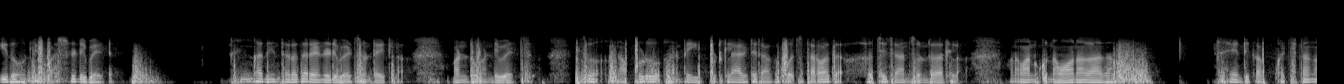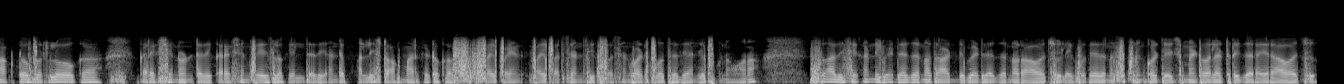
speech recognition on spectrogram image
ఇది ఓన్లీ ఫస్ట్ డిబేట్ ఇంకా దీని తర్వాత రెండు డిబేట్స్ ఉంటాయి ఇట్లా. One to one debates so అప్పుడు అంటే ఇప్పుడు క్లారిటీ రాకపోవచ్చు. తర్వాత వచ్చే ఛాన్స్ ఉంటుంది అట్లా. మనం అనుకున్నాం అవునా కాదా? ఏంటి ఖచ్చితంగా అక్టోబర్లో ఒక కరెక్షన్ ఉంటుంది. కరెక్షన్ ఫేజ్లోకి వెళ్తుంది. అంటే మళ్ళీ స్టాక్ మార్కెట్ ఒక five point five percent six percent పడిపోతుంది అని చెప్పుకున్నాం అవునా? సో అది సెకండ్ డిబేట్ దగ్గరనో థర్డ్ డిబేట్ దగ్గరనో రావచ్చు. లేకపోతే ఏదైనా సుప్రీంకోర్టు జడ్జిమెంట్ వల్ల ట్రిగర్ అయి రావచ్చు.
